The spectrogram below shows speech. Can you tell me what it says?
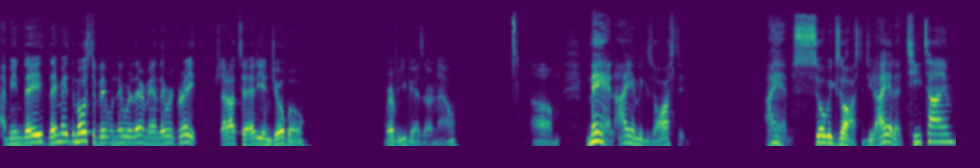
I mean, they they made the most of it when they were there, man. They were great. Shout out to Eddie and Jobo, wherever you guys are now. Um, man, I am exhausted. I am so exhausted, dude. I had a tee time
